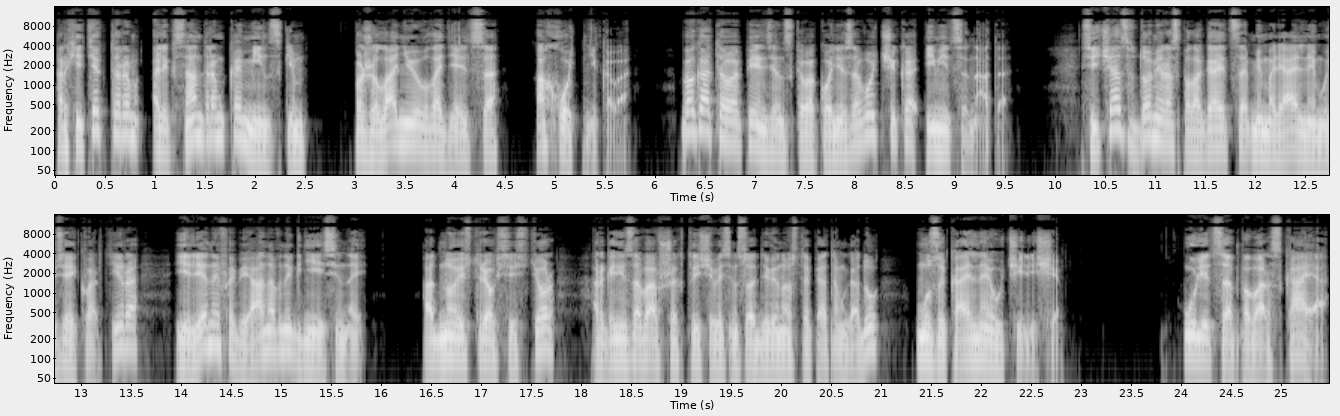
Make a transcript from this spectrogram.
архитектором Александром Каминским по желанию владельца Охотникова, богатого пензенского конезаводчика и мецената. Сейчас в доме располагается мемориальный музей-квартира Елены Фабиановны Гнесиной, одной из трех сестер, организовавших в 1895 году музыкальное училище. Улица Поварская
